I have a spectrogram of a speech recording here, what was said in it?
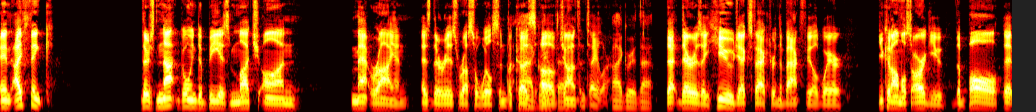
And I think there's not going to be as much on Matt Ryan as there is Russell Wilson because of. Jonathan Taylor. I agree with that. That there is a huge X factor in the backfield where you can almost argue the ball, uh,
